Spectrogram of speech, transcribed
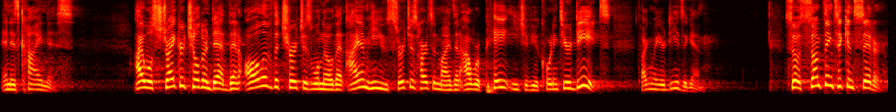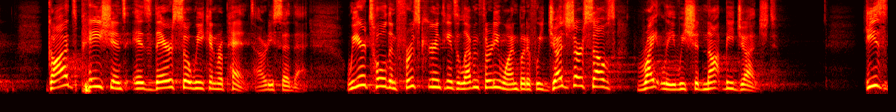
and his kindness. I will strike her children dead. Then all of the churches will know that I am he who searches hearts and minds, and I will repay each of you according to your deeds. Talking about your deeds again. So, something to consider. God's patience is there so we can repent. I already said that. We are told in 1 Corinthians 11:31, but if we judged ourselves rightly, we should not be judged. He's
